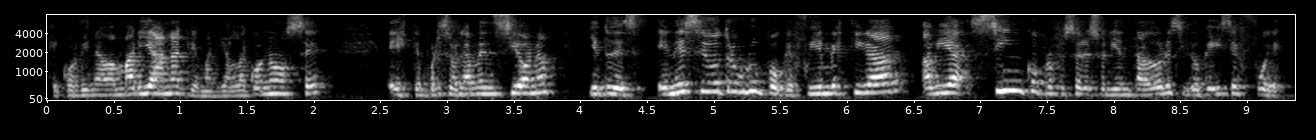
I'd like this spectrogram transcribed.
que coordinaba Mariana, que Mariana la conoce, este, por eso la menciono, y entonces en ese otro grupo que fui a investigar había cinco profesores orientadores y lo que hice fue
